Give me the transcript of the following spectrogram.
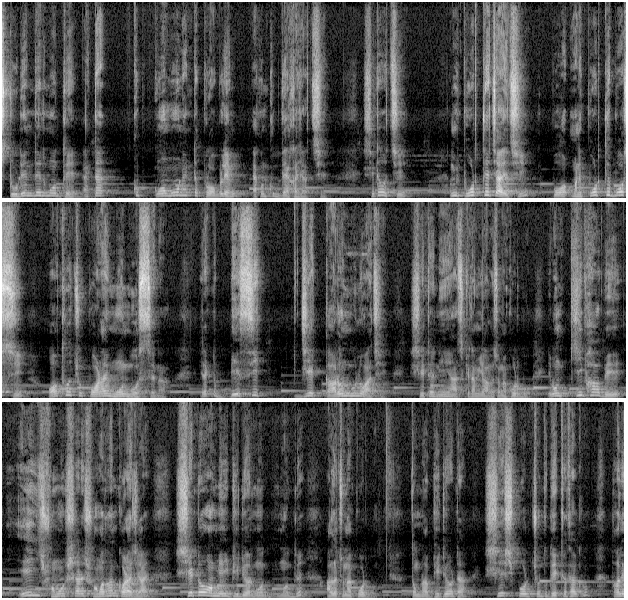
স্টুডেন্টদের মধ্যে একটা খুব কমন একটা প্রবলেম এখন খুব দেখা যাচ্ছে। সেটা হচ্ছে, আমি পড়তে চাইছি মানে পড়তে বসছি, অথচ পড়ায় মন বসছে না। এর একটা বেসিক যে কারণগুলো আছে, সেটা নিয়ে আজকের আমি আলোচনা করব এবং কীভাবে এই সমস্যার সমাধান করা যায়, সেটাও আমি এই ভিডিওর মধ্যে আলোচনা করব। তোমরা ভিডিওটা শেষ পর্যন্ত দেখতে থাকো, তাহলে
